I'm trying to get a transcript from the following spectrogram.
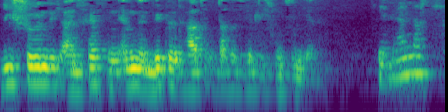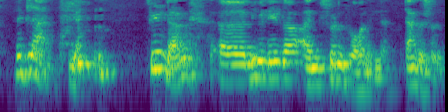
wie schön sich ein Fest in Emden entwickelt hat und dass es wirklich funktioniert. Wir werden das begleiten. Ja. Vielen Dank, äh, liebe Leser, ein schönes Wochenende. Dankeschön.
